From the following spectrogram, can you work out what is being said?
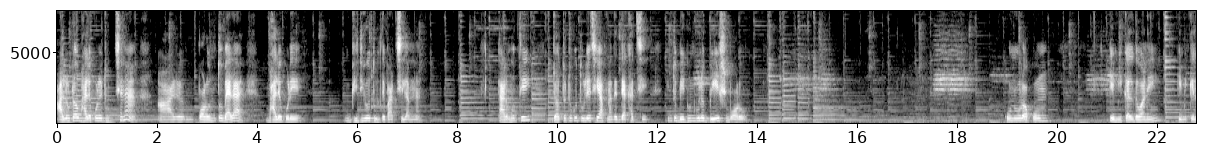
আলোটাও ভালো করে ঢুকছে না আর পড়ন্ত বেলায় ভালো করে ভিডিও তুলতে পারছিলাম না। তার মধ্যেই যতটুকু তুলেছি আপনাদের দেখাচ্ছি, কিন্তু বেগুনগুলো বেশ বড়। কোনো রকম কেমিক্যাল দেওয়া নেই, কেমিক্যাল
